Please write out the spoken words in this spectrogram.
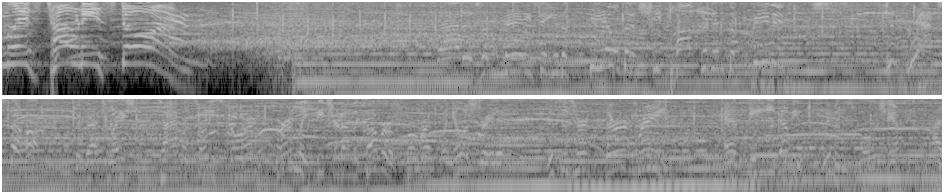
Timeless Toni Storm. That is amazing. The field that she conquered and defeated. Congrats to her. Congratulations. Timeless Toni Storm, currently featured on the cover of Pro Wrestling Illustrated. This is her third reign as AEW Women's World Champion. I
